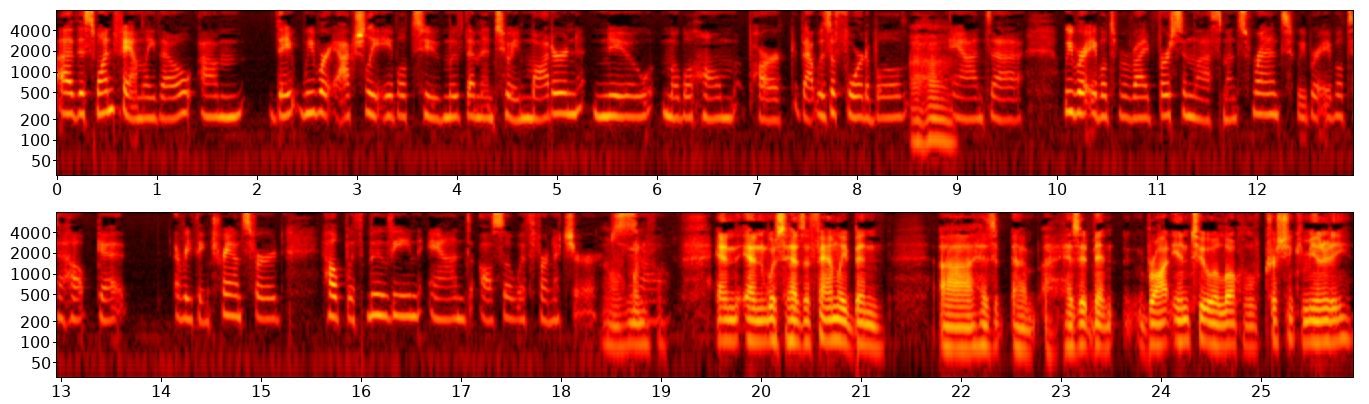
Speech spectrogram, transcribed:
uh, this one family, though, um, they we were actually able to move them into a modern new mobile home park that was affordable, Uh-huh. and uh, we were able to provide first and last month's rent. We were able to help get everything transferred, help with moving, and also with furniture. Oh, So- wonderful. And and was has the family been uh, has uh, has it been brought into a local Christian community?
